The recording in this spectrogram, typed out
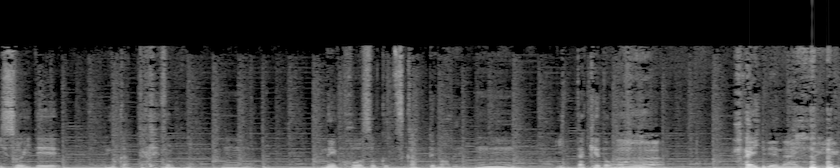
急いで向かったけどもね高速使ってまでうん。行ったけども、うん。入れないという。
